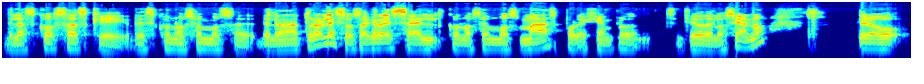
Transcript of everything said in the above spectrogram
de las cosas que desconocemos eh, de la naturaleza. O sea, gracias a él conocemos más, por ejemplo, en el sentido del océano. Pero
